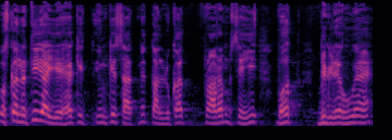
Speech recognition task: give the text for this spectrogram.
उसका नतीजा ये है कि उनके साथ में ताल्लुकात प्रारंभ से ही बहुत बिगड़े हुए हैं।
